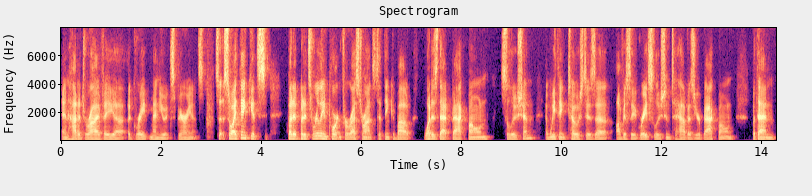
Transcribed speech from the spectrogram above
and how to drive a, uh, a great menu experience? So, so I think it's, but it, but it's really important for restaurants to think about what is that backbone solution, and we think Toast is a obviously a great solution to have as your backbone. But then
